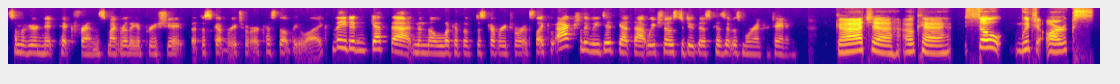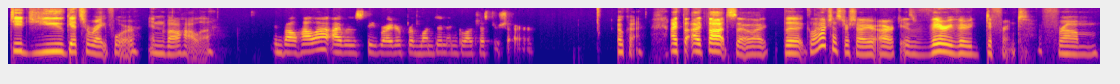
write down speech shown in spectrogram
some of your nitpick friends might really appreciate the discovery tour because they'll be like they didn't get that. And then they'll look at the discovery tour. It's like actually we did get that. We chose to do this because it was more entertaining. Gotcha. Okay. So which arcs did you get to write for in valhalla? In valhalla i was the writer for london and gloucestershire Okay, I th- I thought so. I, the Gloucestershire arc is very very different from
